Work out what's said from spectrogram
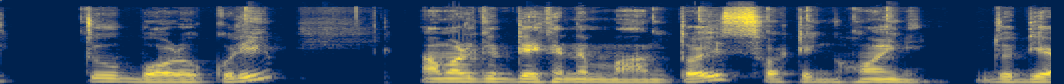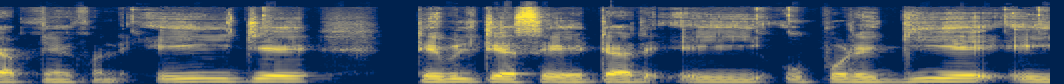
একটু বড় করি আমার কিন্তু এখানে মান্থ ওয়াইজ শর্টিং হয়নি। যদি আপনি এখন এই যে টেবিলটি আছে, এটার এই উপরে গিয়ে এই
